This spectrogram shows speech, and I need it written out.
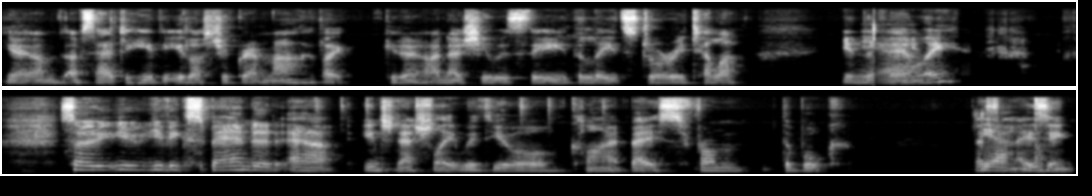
Yeah, I'm, I'm sad to hear that you lost your grandma. Like, you know, I know she was the the lead storyteller in the yeah. family. So you you've expanded out internationally with your client base from the book. That's yeah. amazing.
